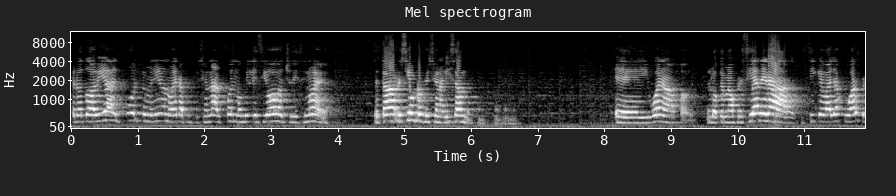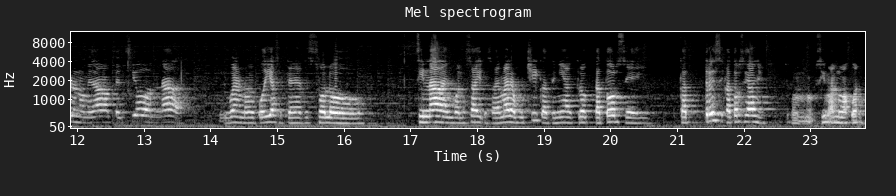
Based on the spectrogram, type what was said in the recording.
pero todavía el fútbol femenino no era profesional, fue en 2018, 19, se estaba recién profesionalizando. Eh, y bueno, lo que me ofrecían era sí que vaya a jugar, pero no me daban pensión, nada. Y bueno, no me podía sostener solo sin nada en Buenos Aires. Además era muy chica, tenía creo 14, 13, 14 años, si mal no me acuerdo.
